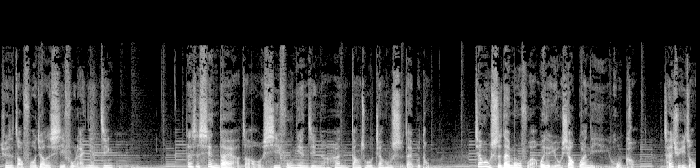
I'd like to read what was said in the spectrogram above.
却是找佛教的西父来念经。但是现代啊，找西父念经啊，和当初江户时代不同。江户时代幕府啊，为了有效管理户口，采取一种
